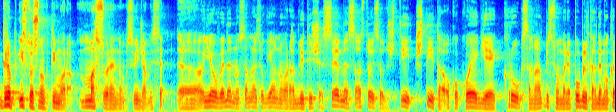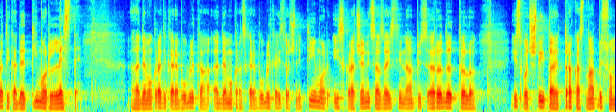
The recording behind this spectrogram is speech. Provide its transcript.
Grb istočnog Timora, masu random, sviđa mi se, e, je uveden 18. januara 2007. sastoji se od štita oko kojeg je krug sa natpisom Republika Demokratika de Timor Leste. E, Demokratika Republika, Demokratska Republika Istočni Timor i skraćenica za isti natpis RDTL. Ispod štita je traka s natpisom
